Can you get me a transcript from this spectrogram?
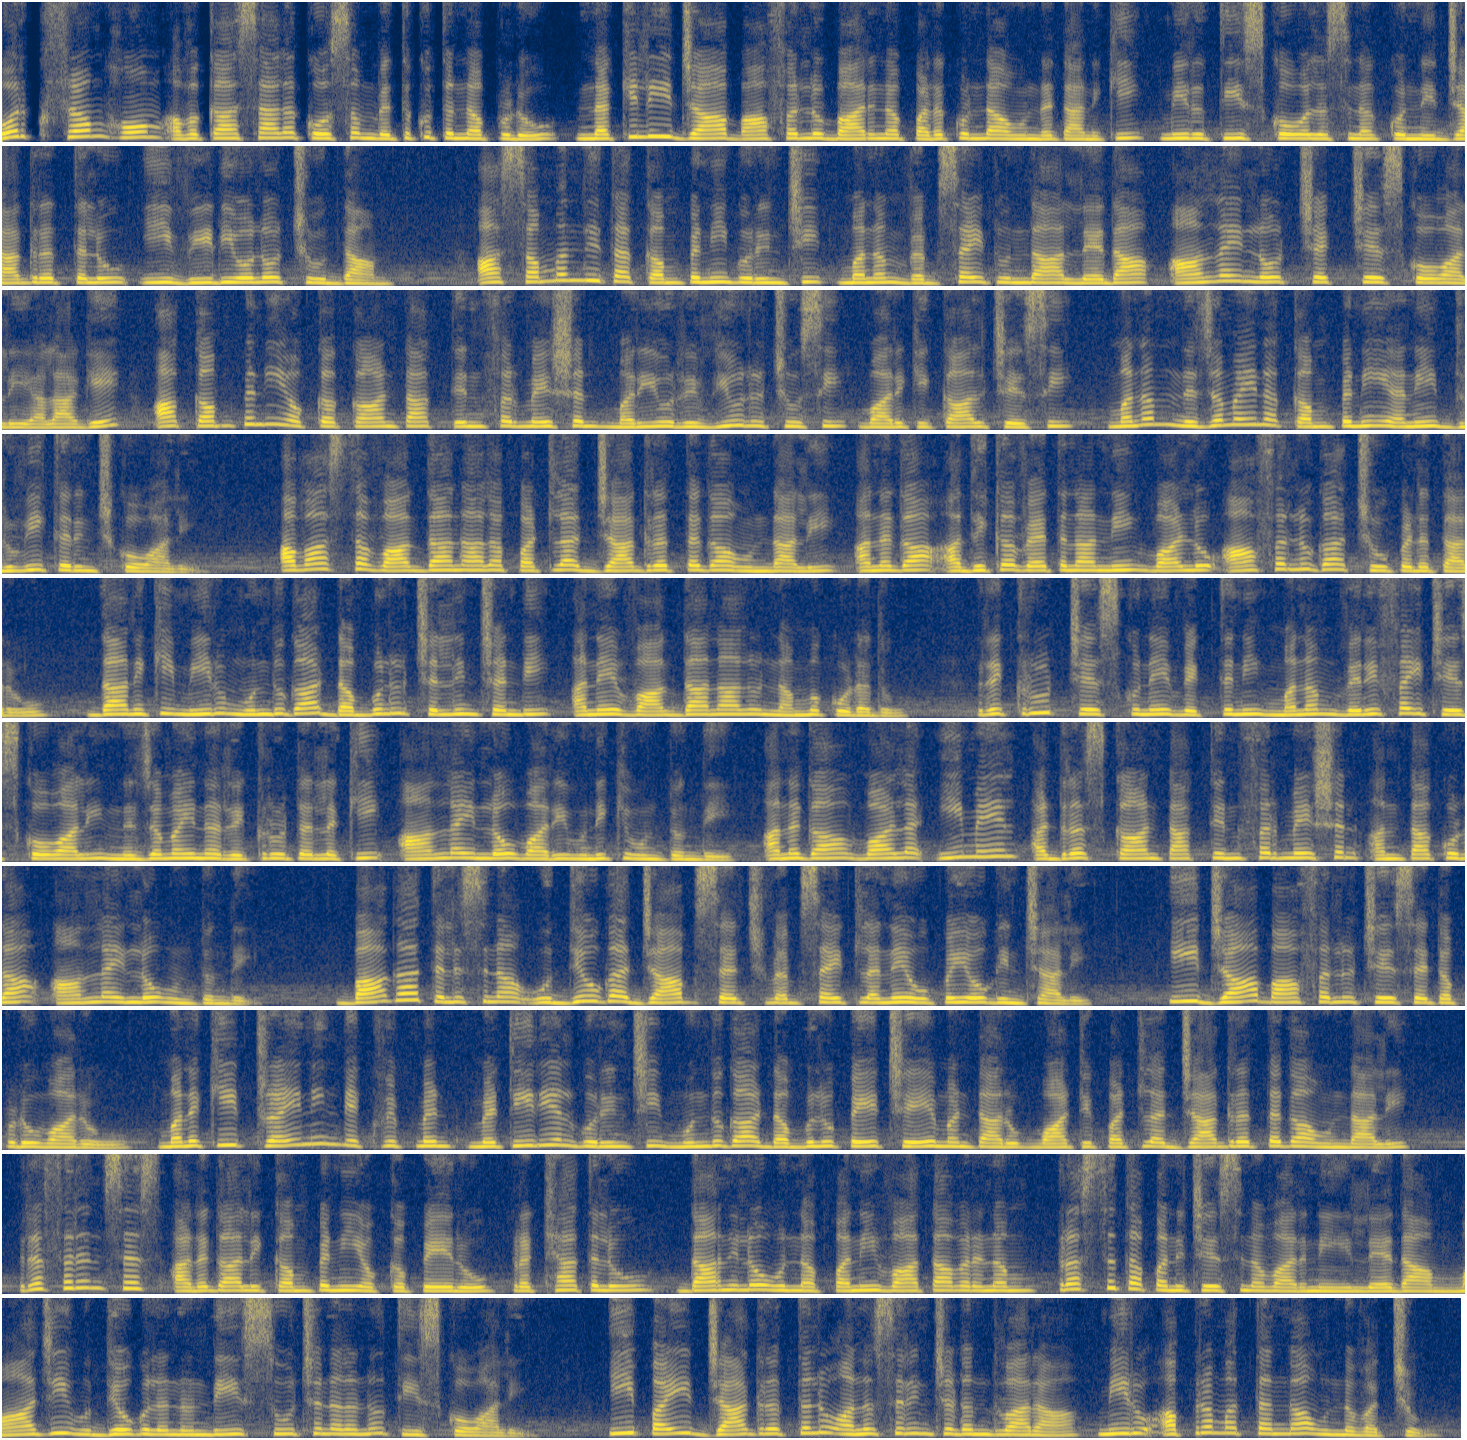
Work from home అవకాశాల కోసం వెతుకుతున్నప్పుడు నకిలీ జాబ్ ఆఫర్లు బారిన పడకుండా ఉండటానికి మీరు తీసుకోవలసిన కొన్ని జాగ్రత్తలు ఈ వీడియోలో చూద్దాం. ఆ సంబంధిత కంపెనీ గురించి మనం వెబ్సైట్ ఉందా లేదా ఆన్లైన్లో చెక్ చేసుకోవాలి. అలాగే ఆ కంపెనీ యొక్క కాంటాక్ట్ ఇన్ఫర్మేషన్ మరియు రివ్యూలు చూసి వారికి కాల్ చేసి మనం నిజమైన కంపెనీ అని ధృవీకరించుకోవాలి. అవాస్త వాగ్దానాల పట్ల జాగ్రత్తగా ఉండాలి అనగా అధిక వేతనాన్ని వాళ్ళు ఆఫర్లుగా చూపెడతారు. దానికి మీరు ముందుగా డబ్బులు చెల్లించండి అనే వాగ్దానాలు నమ్మకూడదు. రిక్రూట్ చేసుకునే వ్యక్తిని మనం వెరిఫై చేసుకోవాలి నిజమైన రిక్రూటర్లకి ఆన్లైన్లో వారి ఉనికి ఉంటుంది. అనగా వాళ్ళ ఈమెయిల్ అడ్రస్ కాంటాక్ట్ ఇన్ఫర్మేషన్ అంతా కూడా ఆన్లైన్లో ఉంటుంది. బాగా తెలిసిన ఉద్యోగ జాబ్ సెర్చ్ వెబ్సైట్లనే ఉపయోగించాలి. ఈ జాబ్ ఆఫర్లు చేసేటప్పుడు వారు మనకి ట్రైనింగ్ ఎక్విప్మెంట్ మెటీరియల్ గురించి ముందుగా డబ్బులు పే చేయమంటారు. వాటి పట్ల జాగ్రత్తగా ఉండాలి. రెఫరెన్సెస్ అడగాలి. కంపెనీ యొక్క పేరు ప్రఖ్యాతలు దానిలో ఉన్న పని వాతావరణం ప్రస్తుత పనిచేసిన వారిని లేదా మాజీ ఉద్యోగుల నుండి సూచనలను తీసుకోవాలి. ఈపై జాగ్రత్తలు అనుసరించడం ద్వారా మీరు అప్రమత్తంగా ఉండవచ్చు.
